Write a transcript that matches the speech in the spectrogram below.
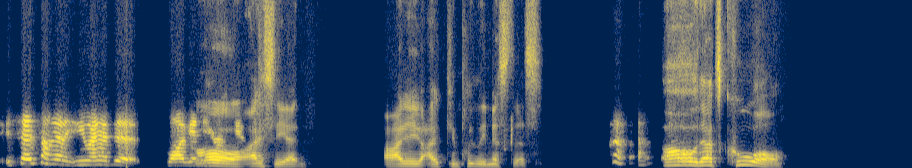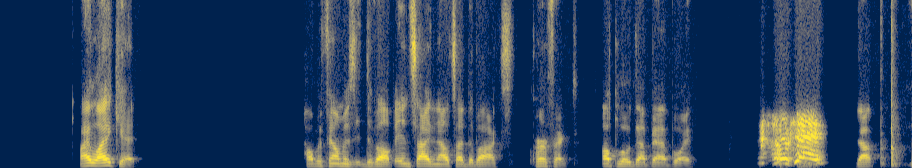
It says something that you might have to log in. Oh. I see it. I I completely missed this. Oh, that's cool. I like it. Help Helping families develop inside and outside the box. Perfect. Upload that bad boy. Okay. Yep.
